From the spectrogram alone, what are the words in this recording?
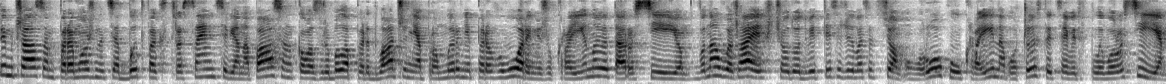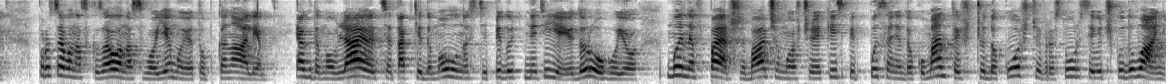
Тим часом переможниця битви екстрасенсів Яна Пасенкова зробила передбачення про мирні переговори між Україною та Росією. Вона вважає, що до 2027 року Україна очиститься від впливу Росії. Про це вона сказала на своєму ютуб-каналі. Як домовляються, так ті домовленості підуть не тією дорогою. Ми не вперше бачимо, що якісь підписані документи щодо коштів, ресурсів, відшкодувань,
